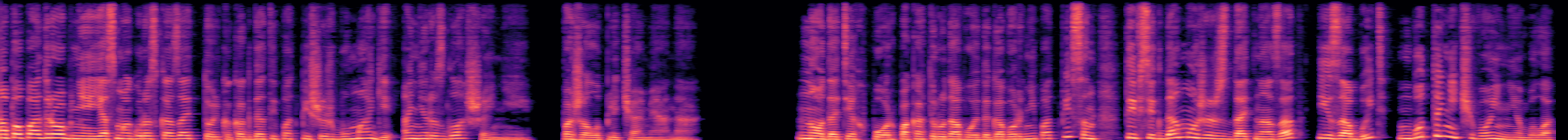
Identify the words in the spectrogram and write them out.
А поподробнее я смогу рассказать только когда ты подпишешь бумаги о неразглашении, пожала плечами она. Но до тех пор, пока трудовой договор не подписан, ты всегда можешь сдать назад и забыть, будто ничего и не было,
